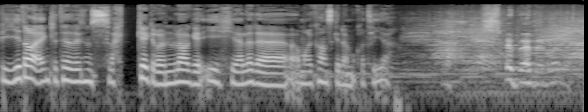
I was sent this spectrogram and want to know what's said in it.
bidrar egentlig til å liksom svekke grunnlaget i hele det amerikanske demokratiet. Suburban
